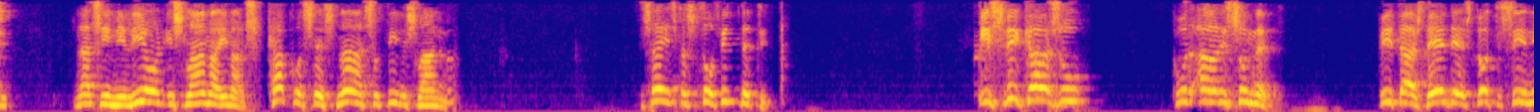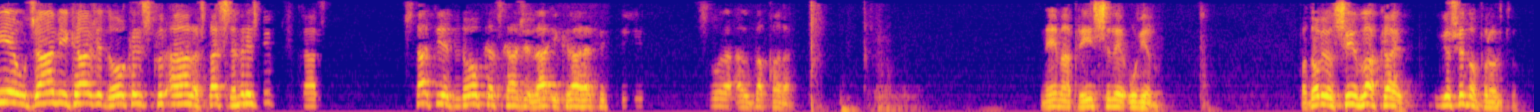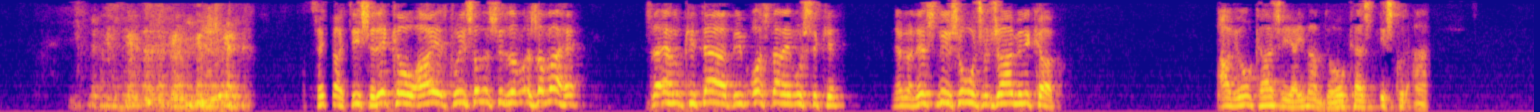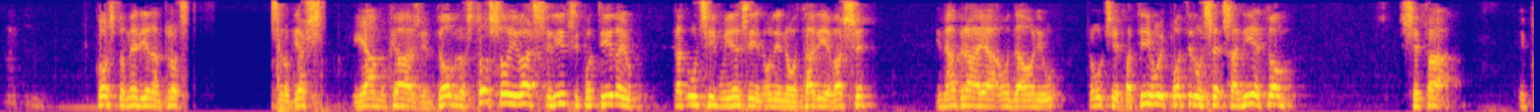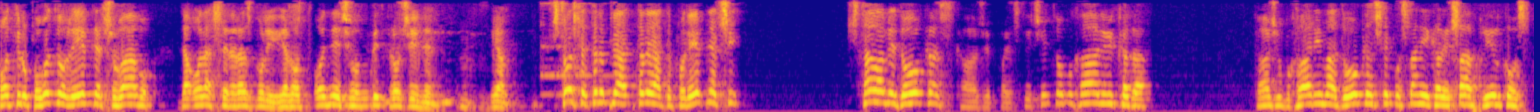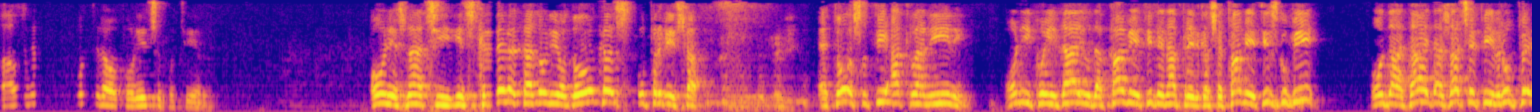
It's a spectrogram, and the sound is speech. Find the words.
znači milion islama imaš. Kako se snaći u tim islamima? Zaista su to fitneti. I svi kažu Kur'an i sunnet. Pitaš dede što ti sin nije u džami kaže dokaz iz Kur'ana. Šta će ne Kaže, Šta ti je dokaz kaže la ikraha fiti sura al-Baqara. Nema prisile u vjeru. Pa dobio sin vlah kaj još jednom ponovito. Čekaj, ti si rekao ajet koji se odnosi za, za vlahe. za ehlu kitab i ostale mušike. Njega ne smiješ uvući u džami nikako. Ali on kaže, ja imam dokaz iz Kur'ana. Ko što meni jedan profesor objašnja, i ja mu kažem, dobro, što se ovi vaši rici potiraju kad učim u jezin, oni notarije vaše, i nabraja, onda oni prouče fatihu i potiru se sa nijetom šefa. I potiru pogotovo lijepnjaču čuvamo, da ona se ne razboli, jer od, od nje ćemo biti proživljeni. Ja. Što se trplja, trljate po lijepnjači? Šta vam je dokaz? Kaže, pa jesi ti čitao Buhari ikada? Kaže, u Buhari ima dokaz se poslanik, ali sam prilikom spavanja potirao po licu po tijelu. On je znači iz kreveta donio dokaz u prvi sat. E to su ti aklanini. Oni koji daju da pamet ide naprijed. Kad se pamet izgubi, onda daj da začepim rupe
